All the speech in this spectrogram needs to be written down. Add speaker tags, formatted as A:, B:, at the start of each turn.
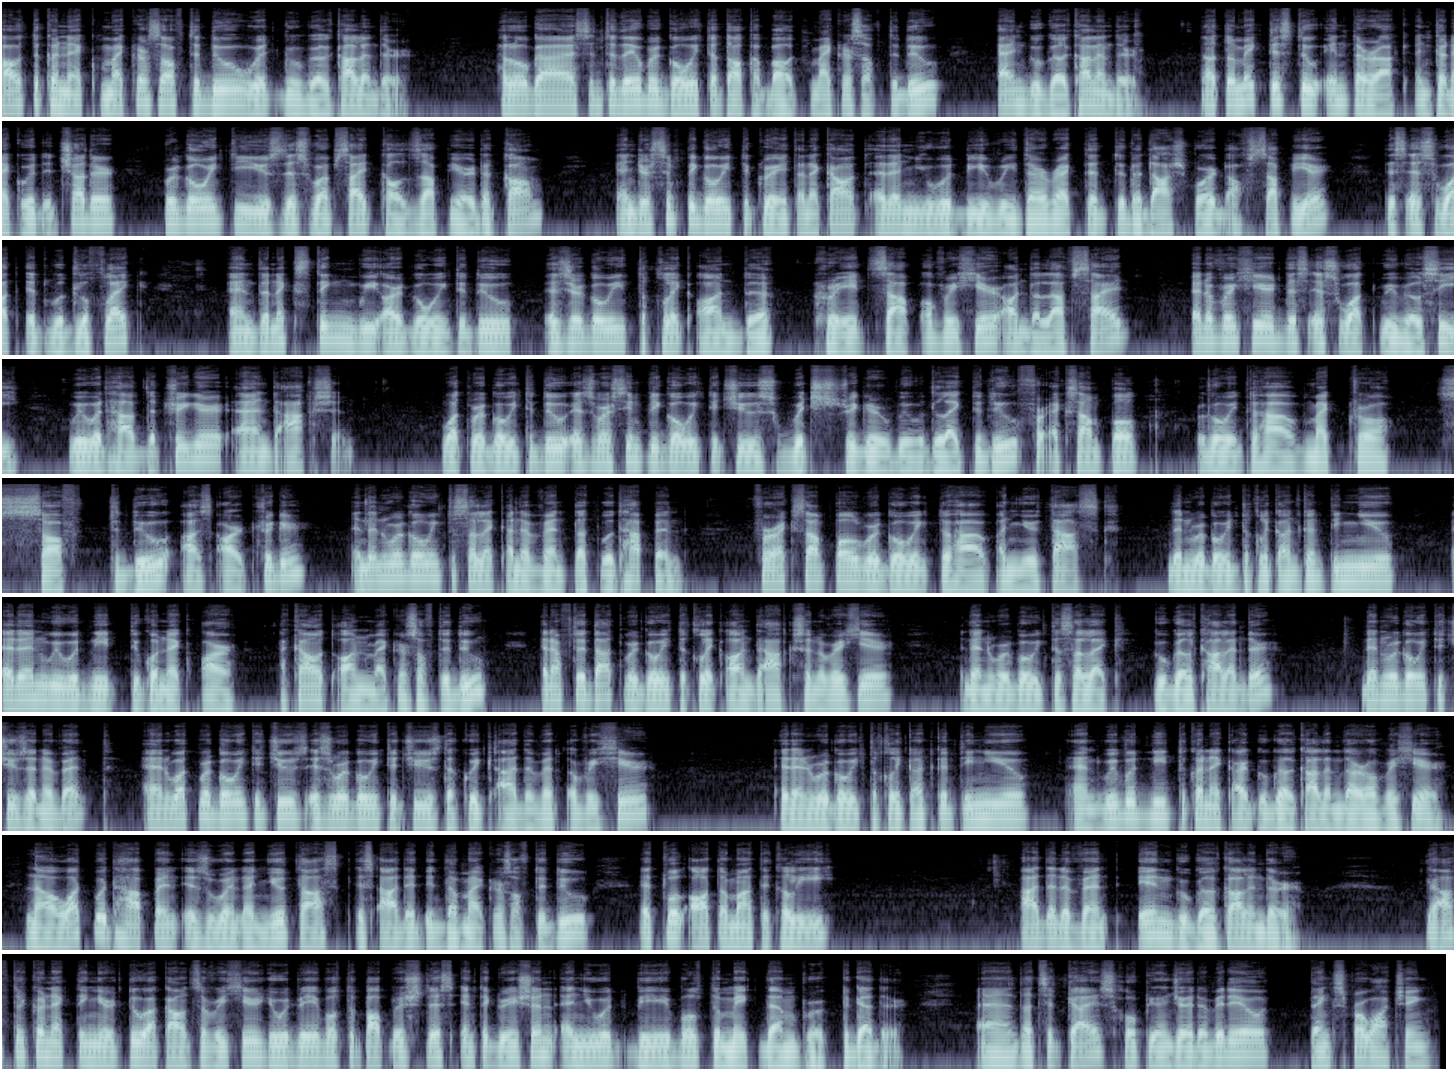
A: how to connect Microsoft To Do with Google Calendar. Hello guys, and today we're going to talk about Microsoft To Do and Google Calendar. Now to make these two interact and connect with each other, we're going to use this website called Zapier.com and you're simply going to create an account and then you would be redirected to the dashboard of Zapier. This is what it would look like. And the next thing we are going to do is you're going to click on the create zap over here on the left side. And over here, this is what we will see we would have the trigger and the action. What we're going to do is we're simply going to choose which trigger we would like to do. For example, we're going to have Microsoft to do as our trigger, and then we're going to select an event that would happen. For example, we're going to have a new task. Then we're going to click on continue, and then we would need to connect our account on Microsoft To Do. And after that, we're going to click on the action over here, and then we're going to select Google Calendar. Then we're going to choose an event, and what we're going to choose is we're going to choose the quick add event over here. And then we're going to click on continue. And we would need to connect our Google Calendar over here. Now, what would happen is when a new task is added in the Microsoft To Do, it will automatically add an event in Google Calendar. Now, after connecting your two accounts over here, you would be able to publish this integration and you would be able to make them work together. And that's it guys. Hope you enjoyed the video. Thanks for watching.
